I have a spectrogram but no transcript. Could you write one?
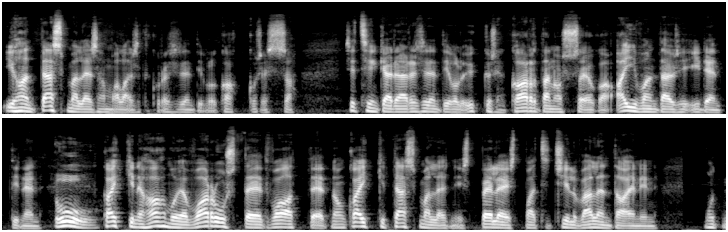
Ihan täsmälleen samanlaiset kuin Resident Evil 2. Sitten siinä käydään Resident Evil 1 kartanossa, joka on aivan täysin identtinen. Uu. Kaikki ne hahmojen varusteet, vaatteet, ne on kaikki täsmälleen niistä peleistä, paitsi Jill Valentinein. Mutta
